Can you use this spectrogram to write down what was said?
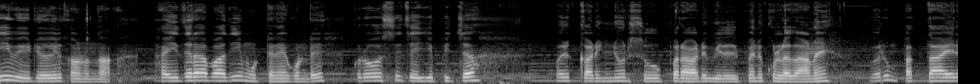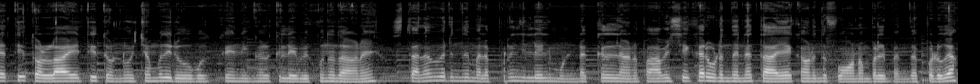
ഈ വീഡിയോയിൽ കാണുന്ന ഹൈദരാബാദി മുട്ടനെ കൊണ്ട് ക്രോസ് ചെയ്യിപ്പിച്ച ഒരു കടിഞ്ഞൂർ സൂപ്പർ ആട് വിൽപ്പനക്കുള്ളതാണ് വെറും പത്തായിരത്തി തൊള്ളായിരത്തി തൊണ്ണൂറ്റൊമ്പത് രൂപയ്ക്ക് നിങ്ങൾക്ക് ലഭിക്കുന്നതാണ്. സ്ഥലം വരുന്നത് മലപ്പുറം ജില്ലയിൽ മുണ്ടക്കലിലാണ്. അപ്പോൾ ആവശ്യക്കാർ ഉടൻ തന്നെ താഴെ കാണുന്ന ഫോൺ നമ്പറിൽ ബന്ധപ്പെടുക.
